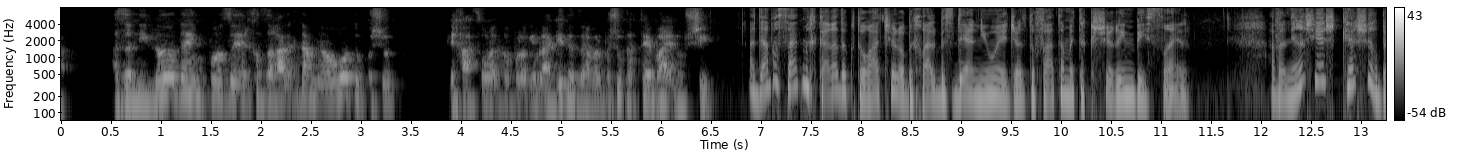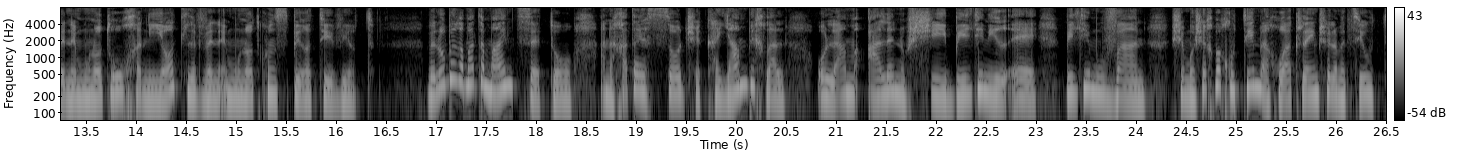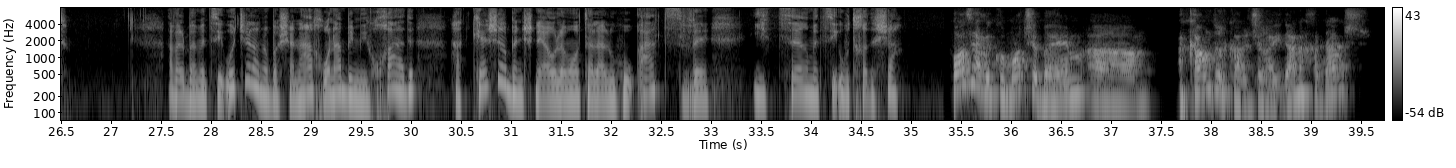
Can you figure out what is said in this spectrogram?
אז אני לא יודע אם פה זה חזרה לקדם נאורות, או פשוט, סליחה, אסור לאנתרופולוגים להגיד את זה, אבל פשוט הטבע האנושי. אדם עשה את מחקר הדוקטורט שלו בכלל בשדה הניו אייג' על תופעת המתקשרים בישראל. אבל נראה שיש קשר בין אמונות רוחניות לבין אמונות קונספירטיביות. ולו ברמת ה mindset או הנחת היסוד שקיים בכלל עולם על-אנושי, בלתי נראה, בלתי מובן, שמושך בחוטים מאחורי הקלעים של המציאות. אבל במציאות שלנו בשנה האחרונה במיוחד, הקשר בין שני העולמות הללו הואץ וייצר מציאות חדשה. פה זה המקומות שבהם ה counter culture, העידן החדש,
